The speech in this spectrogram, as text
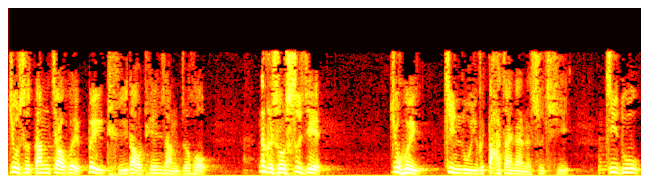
就是当教会被提到天上之后，那个时候世界就会。进入一个大灾难的时期，基督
